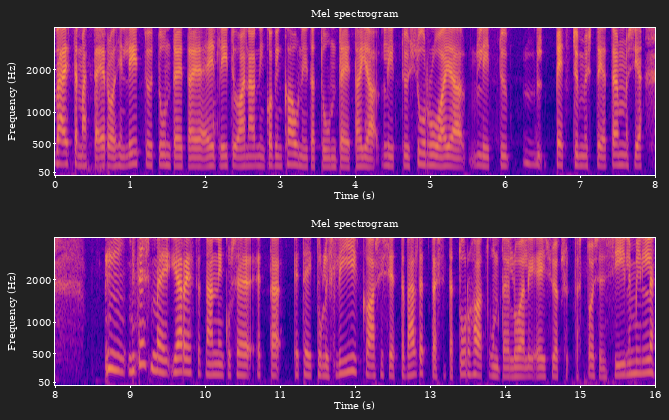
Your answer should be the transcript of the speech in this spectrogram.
väistämättä eroihin liittyy tunteita ja ei liity aina niin kovin kauniita tunteita ja liittyy surua ja liittyy pettymystä ja tämmöisiä. Miten me järjestetään niin kuin se, että, että ei tulisi liikaa, siis että vältettäisiin sitä turhaa tunteilua, eli ei syöksyttäisi toisen silmille,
